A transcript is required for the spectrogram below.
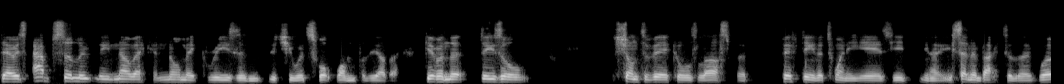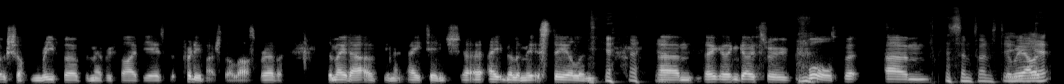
there is absolutely no economic reason that you would swap one for the other, given that diesel shunter vehicles last for 15 or 20 years. You you know you send them back to the workshop and refurb them every five years, but pretty much they'll last forever. They're made out of you know eight inch, uh, eight millimeter steel, and um, they, they can go through walls. But um, Sometimes do. reality-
